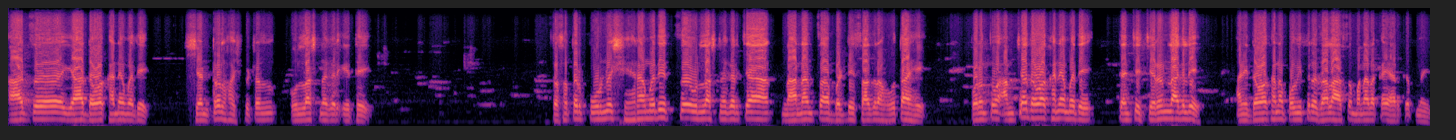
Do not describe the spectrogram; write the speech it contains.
आज या दवाखान्यामध्ये सेंट्रल हॉस्पिटल उल्हासनगर येथे तसं तर पूर्ण शहरामध्येच उल्हासनगरच्या नानांचा बड्डे साजरा होत आहे. परंतु आमच्या दवाखान्यामध्ये त्यांचे चरण लागले आणि दवाखाना पवित्र झाला असं म्हणायला काही हरकत नाही.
